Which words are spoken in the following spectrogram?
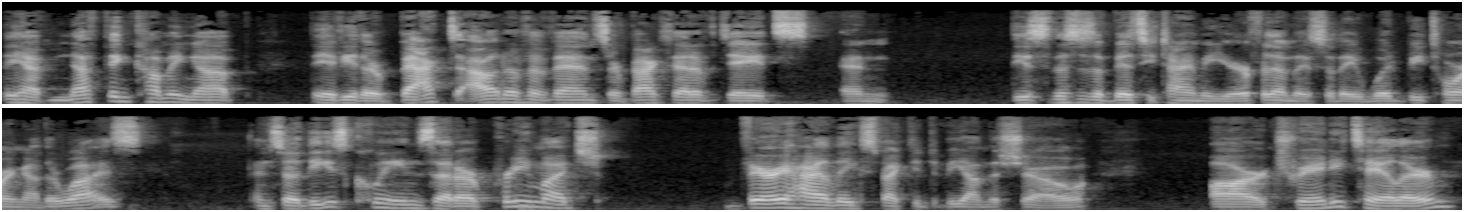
They have nothing coming up. They have either backed out of events or backed out of dates. And these, this is a busy time of year for them, so they would be touring otherwise. And so these queens that are pretty much very highly expected to be on the show are Trinity Taylor,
